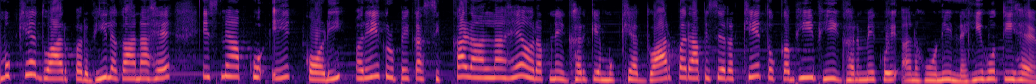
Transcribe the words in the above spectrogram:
मुख्य द्वार पर भी लगाना है। इसमें आपको एक कौड़ी और एक रुपए का सिक्का डालना है और अपने घर के मुख्य द्वार पर आप इसे रखें तो कभी भी घर में कोई अनहोनी नहीं होती है।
